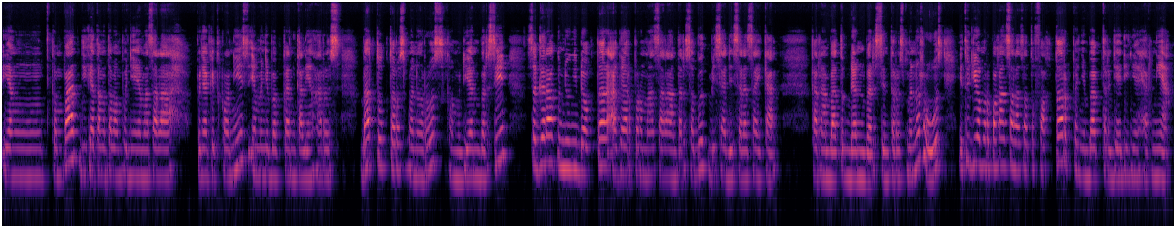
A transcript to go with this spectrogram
yang keempat, jika teman-teman punya masalah penyakit kronis yang menyebabkan kalian harus batuk terus-menerus, kemudian bersih, segera kunjungi dokter agar permasalahan tersebut bisa diselesaikan. Karena batuk dan bersin terus-menerus, itu juga merupakan salah satu faktor penyebab terjadinya hernia.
